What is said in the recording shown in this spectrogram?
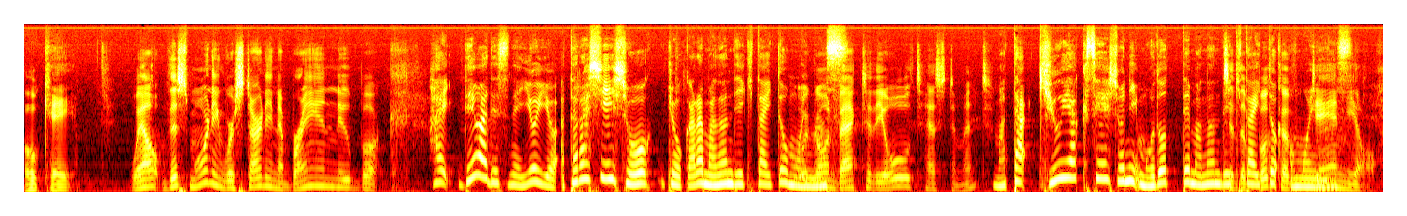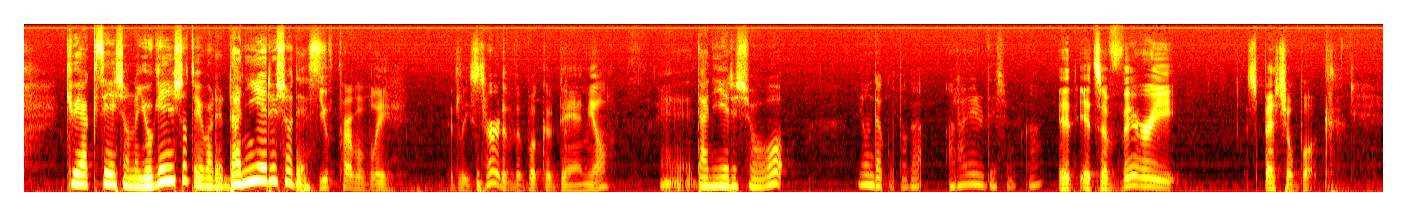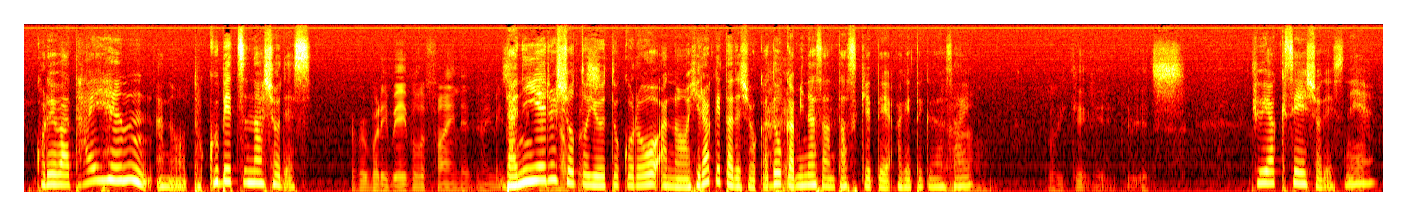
Okay. Well, this morning we're starting a brand new book. はい、ではですね、いよいよ新しい章を今日から学んでいきたいと思います。また、旧約聖書に戻って学んでいきたいと思います。旧約聖書の予言書と呼ばれるダニエル書です。ダニエル書を読んだことがあられるでしょうか？これは大変あの特別な書です。ダニエル書というところをあの開けたでしょうか？どうか皆さん助けてあげてください。旧約聖書ですね。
